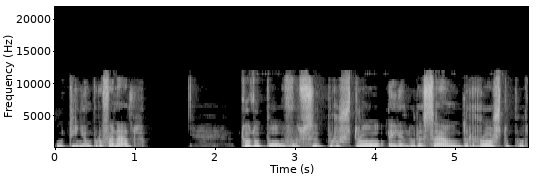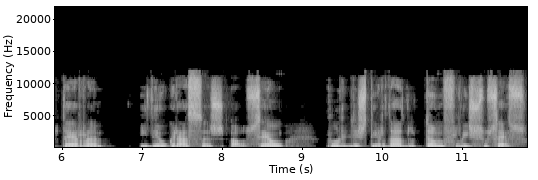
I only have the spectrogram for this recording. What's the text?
o tinham profanado. Todo o povo se prostrou em adoração de rosto por terra e deu graças ao céu por lhes ter dado tão feliz sucesso.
